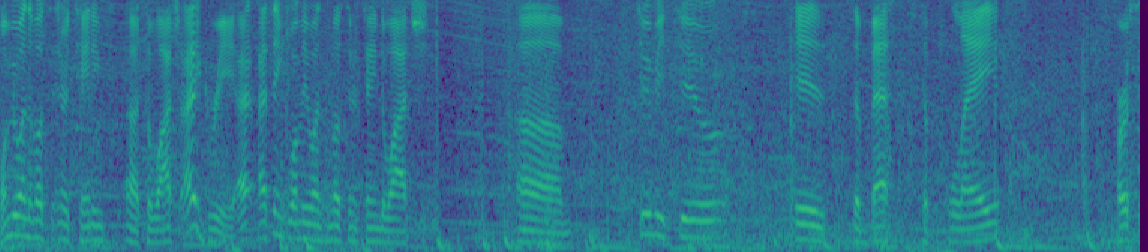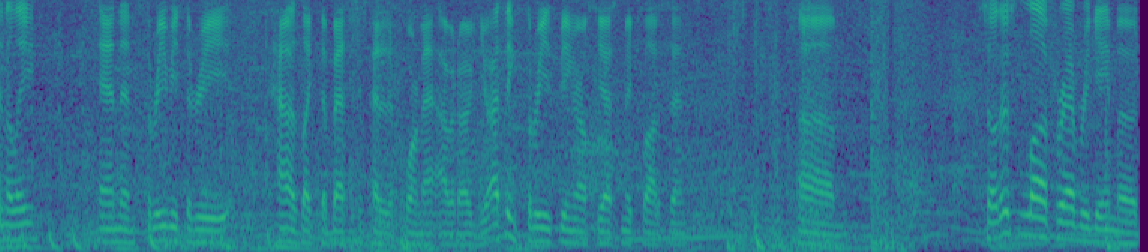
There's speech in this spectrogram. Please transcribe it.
1v1 the most entertaining uh, to watch. I agree. I, I think 1v1 is the most entertaining to watch. Um, 2v2 is the best to play, personally. And then 3v3 has like the best competitive format, I would argue. I think 3s being RLCS makes a lot of sense. Um, so there's love for every game mode.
